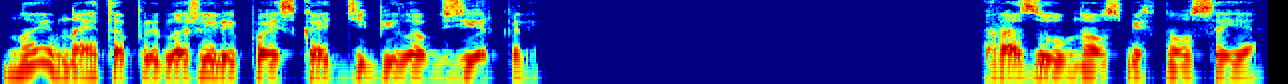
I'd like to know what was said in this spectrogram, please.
Но им на это предложили поискать дебилов в зеркале. Разумно усмехнулся я.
